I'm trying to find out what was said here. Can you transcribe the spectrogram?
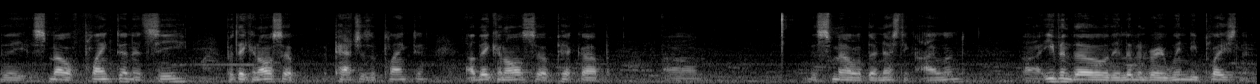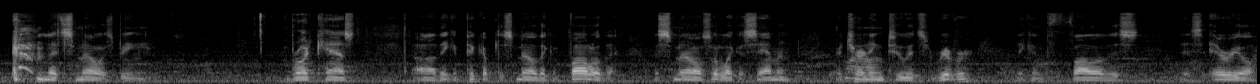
the smell of plankton at sea, but they can also, patches of plankton, uh, they can also pick up um, the smell of their nesting island. Uh, even though they live in a very windy place and that smell is being broadcast, uh, they can pick up the smell, they can follow the, the smell, sort of like a salmon returning Wow. to its river. They can follow this, this aerial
